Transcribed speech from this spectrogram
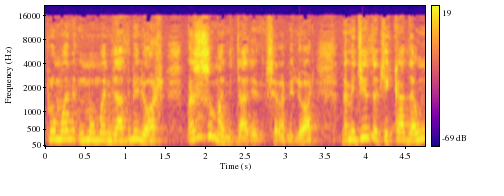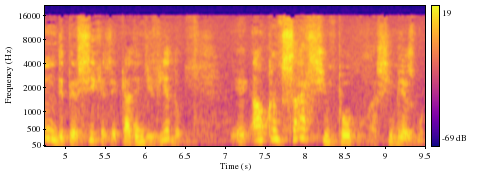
para uma, uma humanidade melhor. Mas essa humanidade será melhor na medida que cada um de per si, quer dizer, cada indivíduo, alcançar-se um pouco a si mesmo.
